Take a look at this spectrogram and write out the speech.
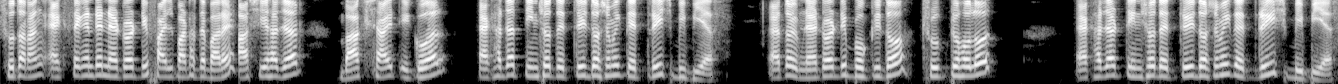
সুতরাং এক সেকেন্ডে নেটওয়ার্কটি ফাইল পাঠাতে পারে আশি হাজার বাঘ ষাট ইকুয়াল এক হাজার তিনশো তেত্রিশ দশমিক তেত্রিশ বিপিএস এতই নেটওয়ার্কটি প্রকৃত থ্রুপটি হলো এক হাজার তিনশো তেত্রিশ দশমিক তেত্রিশ বিপিএস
